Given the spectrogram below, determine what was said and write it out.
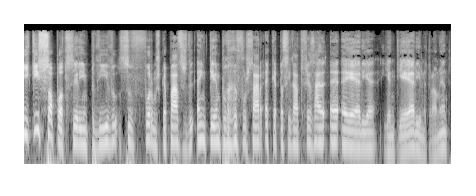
e que isso só pode ser impedido se formos capazes de, em tempo, reforçar a capacidade de defesa aérea e antiaérea, naturalmente,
